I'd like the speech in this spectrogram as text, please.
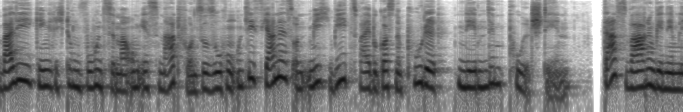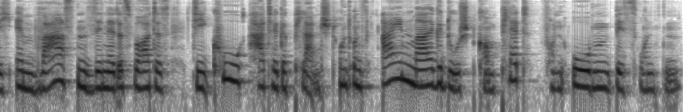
Walli ging Richtung Wohnzimmer, um ihr Smartphone zu suchen und ließ Jannis und mich wie zwei begossene Pudel neben dem Pool stehen. Das waren wir nämlich im wahrsten Sinne des Wortes. Die Kuh hatte geplanscht und uns einmal geduscht, komplett von oben bis unten.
